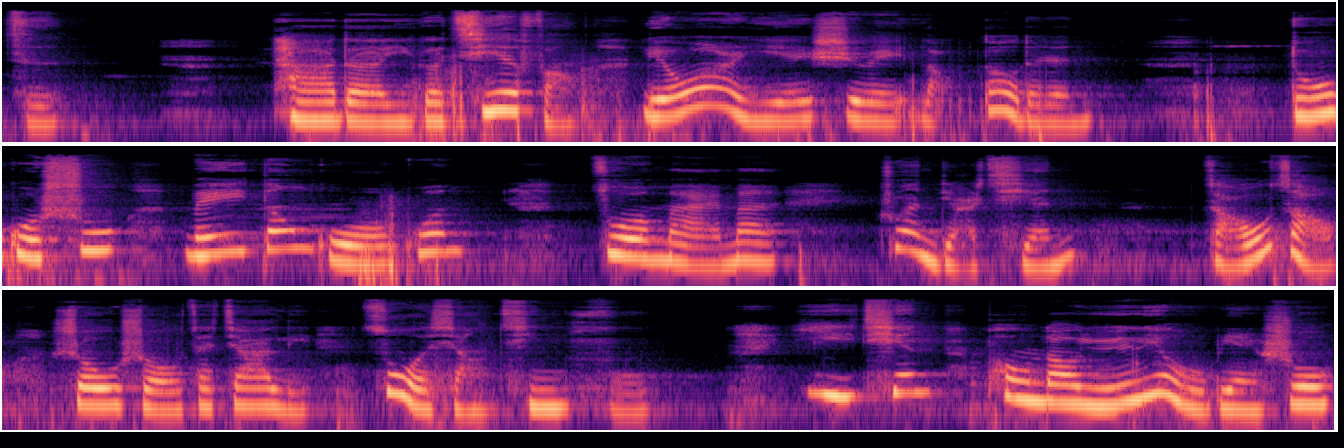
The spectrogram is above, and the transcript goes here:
子。他的一个街坊刘二爷是位老道的人，读过书，没当过官，做买卖赚点钱，早早收手在家里坐享清福。一天碰到于六，便说：“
